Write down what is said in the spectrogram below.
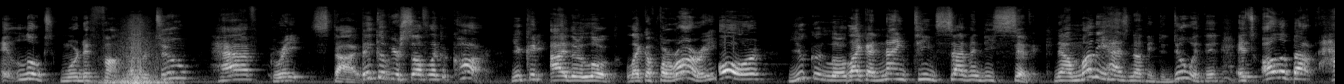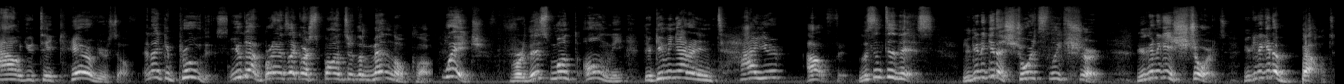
it looks more defined. Number two, have great style. Think of yourself like a car. You could either look like a Ferrari or you could look like a 1970 Civic. Now, money has nothing to do with it. It's all about how you take care of yourself. And I can prove this. You got brands like our sponsor, the Menlo Club, which for this month only, they're giving out an entire outfit. Listen to this. You're gonna get a short sleeve shirt. You're gonna get shorts. You're gonna get a belt.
